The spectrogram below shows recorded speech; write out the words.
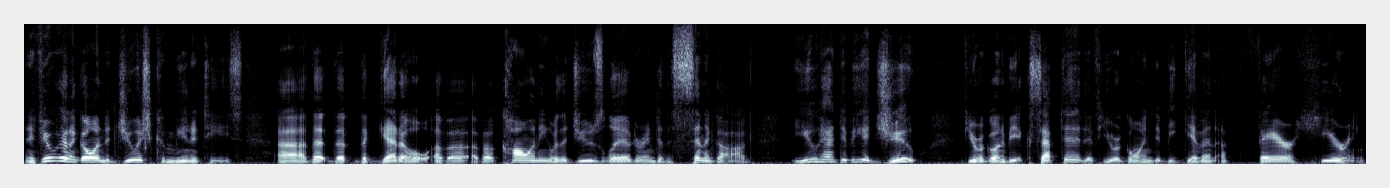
And if you were going to go into Jewish communities, uh, the, the, the ghetto of a, of a colony where the Jews lived, or into the synagogue, you had to be a Jew if you were going to be accepted, if you were going to be given a fair hearing.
